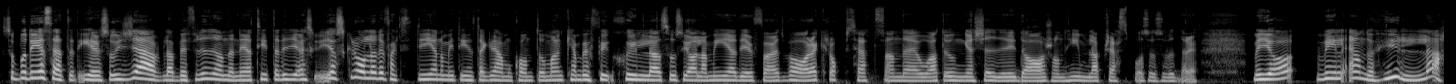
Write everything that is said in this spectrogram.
Så på det sättet är det så jävla befriande när jag tittade, jag, jag scrollade faktiskt igenom mitt instagramkonto. Man kan beskylla sociala medier för att vara kroppshetsande och att unga tjejer idag har sån himla press på sig och så vidare. Men jag vill ändå hylla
